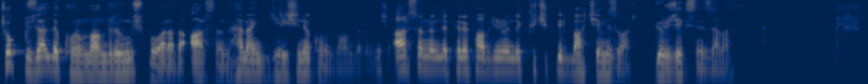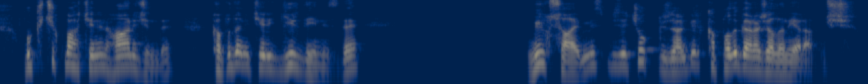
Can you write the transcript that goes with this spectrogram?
Çok güzel de konumlandırılmış bu arada arsanın hemen girişine konumlandırılmış. Arsanın önünde prefabriğin önünde küçük bir bahçemiz var. Göreceksiniz hemen. Bu küçük bahçenin haricinde kapıdan içeri girdiğinizde mülk sahibimiz bize çok güzel bir kapalı garaj alanı yaratmış.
